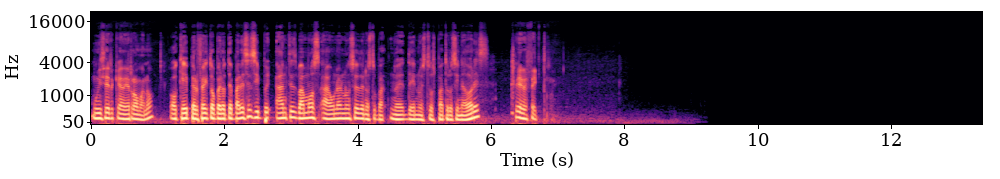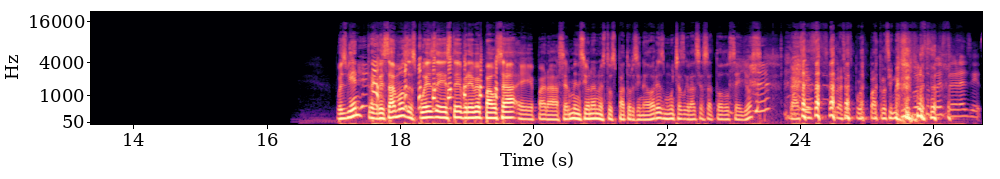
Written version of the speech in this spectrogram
muy cerca de Roma, ¿no? Ok, perfecto. Pero ¿te parece si antes vamos a un anuncio de, nuestro, de nuestros patrocinadores? Perfecto. Pues bien, regresamos después de esta breve pausa eh, para hacer mención a nuestros patrocinadores. Muchas gracias a todos ellos. Gracias, gracias por patrocinar. Por supuesto, gracias.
